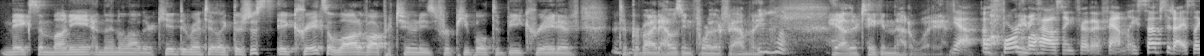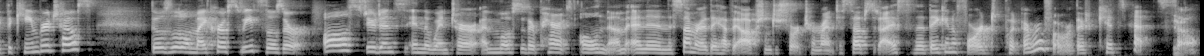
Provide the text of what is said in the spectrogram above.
make some money and then allow their kid to rent it. Like there's just it creates a lot of opportunities for people to be creative to mm-hmm. provide housing for their family. Mm-hmm. Yeah, they're taking that away. Yeah, Well, affordable maybe. housing for their family, subsidized. Like the Cambridge house, those little micro suites, those are all students in the winter, and most of their parents own them. And then in the summer, they have the option to short term rent to subsidize so that they can afford to put a roof over their kids' heads. So,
